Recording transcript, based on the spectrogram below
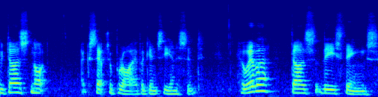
Who does not accept a bribe against the innocent. Whoever does these things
